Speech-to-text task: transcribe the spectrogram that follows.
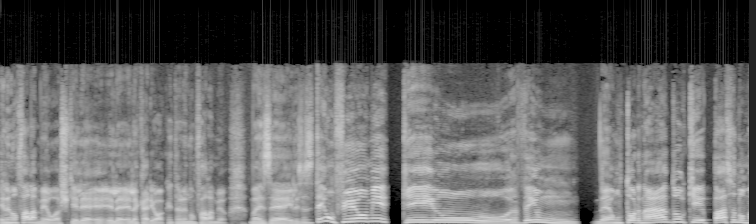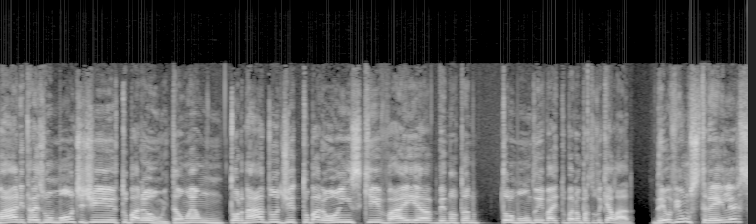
ele não fala meu, acho que ele é, ele, é, ele é carioca, então ele não fala meu. Mas é, ele diz assim, tem um filme que o, vem um, né, um tornado que passa no mar e traz um monte de tubarão. Então é um tornado de tubarões que vai abenotando todo mundo e vai tubarão para tudo que é lado. Daí eu vi uns trailers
